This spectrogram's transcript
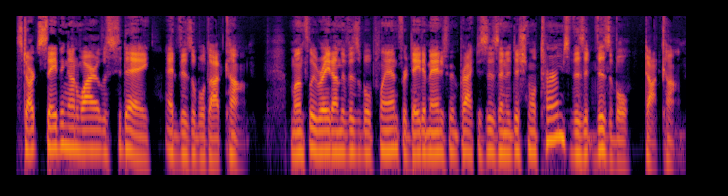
Start saving on wireless today at visible.com. Monthly rate on the Visible plan for data management practices and additional terms, visit visible.com.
